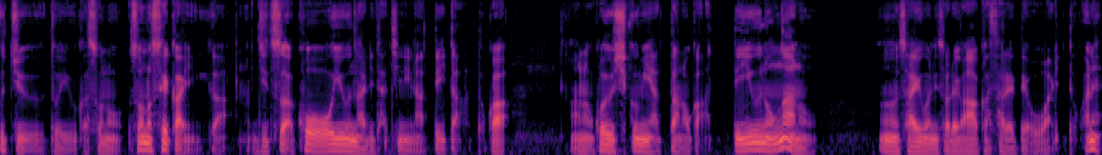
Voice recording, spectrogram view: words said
宇宙というかそのその世界が実はこういう成り立ちになっていたとかあのこういう仕組みやったのかっていうのがあの、うん、最後にそれが明かされて終わりとかね。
